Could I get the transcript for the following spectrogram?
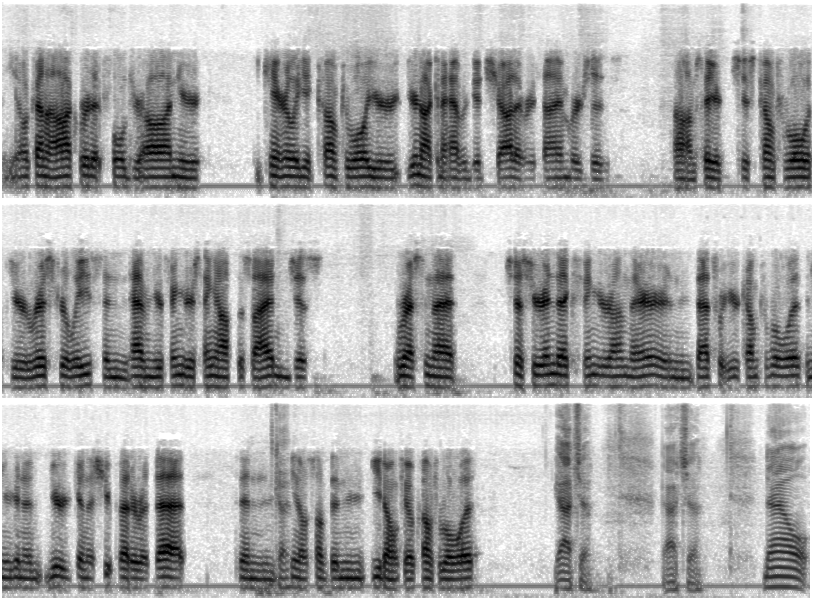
you know kind of awkward at full draw and you're you can't really get comfortable, you're you're not going to have a good shot every time. Versus um, say you're just comfortable with your wrist release and having your fingers hang off the side and just resting that just your index finger on there and that's what you're comfortable with and you're gonna you're gonna shoot better at that than Okay. you know something you don't feel comfortable with. Gotcha. Gotcha. Now,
